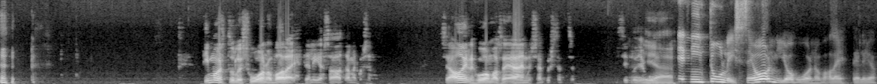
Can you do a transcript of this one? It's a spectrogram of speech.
Timoista tulisi huono valehtelija, saatana, kun se, se aina huomaa se äänensävystä, että se, sillä on joku... Jää. Ei niin tulisi, se on jo huono valehtelija.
